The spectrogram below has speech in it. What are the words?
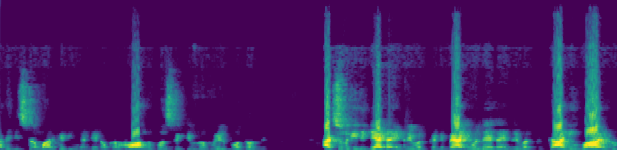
అది డిజిటల్ మార్కెటింగ్ అంటేనే ఒక రాంగ్ పర్స్పెక్టివ్లోకి వెళ్ళిపోతుంది. యాక్చువల్గా ఇది డేటా ఎంట్రీ వర్క్ అండి. మాన్యువల్ డేటా ఎంట్రీ వర్క్ కానీ వాళ్ళు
